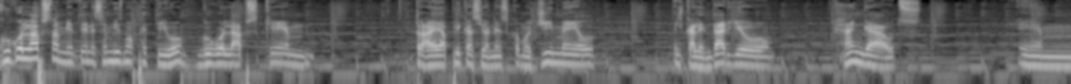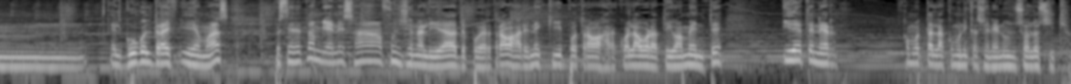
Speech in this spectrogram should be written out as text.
Google Apps también tiene ese mismo objetivo. Google Apps que mm, trae aplicaciones como Gmail, el calendario, Hangouts, em, el Google Drive y demás, pues tiene también esa funcionalidad de poder trabajar en equipo, trabajar colaborativamente y de tener como tal la comunicación en un solo sitio.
